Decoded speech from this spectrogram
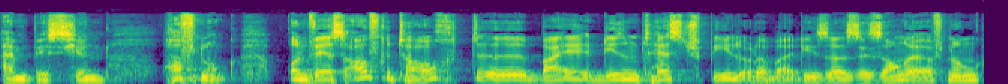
ein bisschen Hoffnung. Und wer ist aufgetaucht äh, bei diesem Testspiel oder bei dieser Saisoneröffnung?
